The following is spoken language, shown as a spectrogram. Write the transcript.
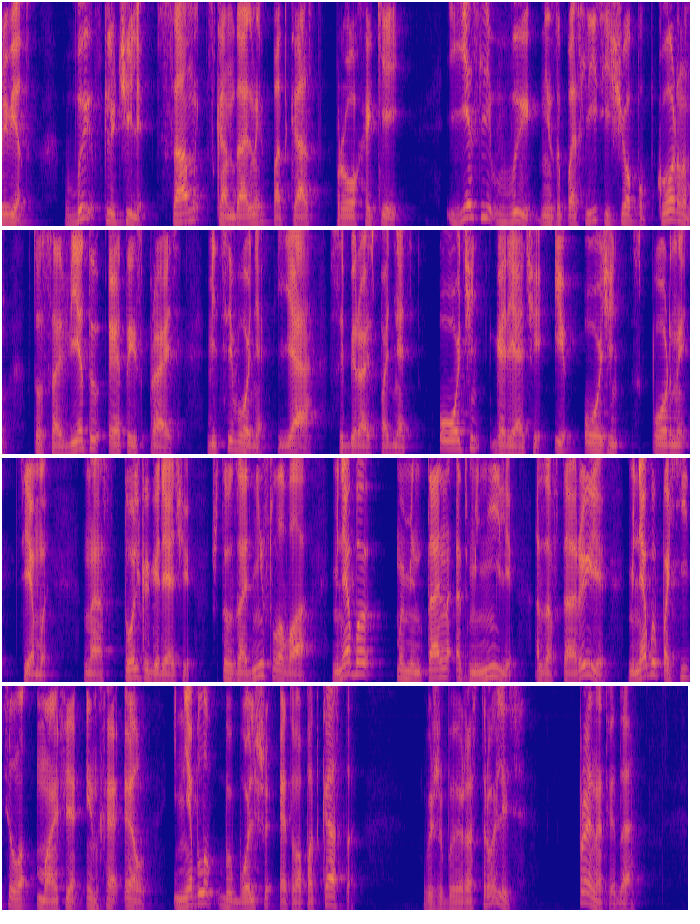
Привет! Вы включили самый скандальный подкаст про хоккей. Если вы не запаслись еще попкорном, то советую это исправить. Ведь сегодня я собираюсь поднять очень горячие и очень спорные темы. Настолько горячие, что за одни слова меня бы моментально отменили, а за вторые меня бы похитила мафия НХЛ, и не было бы больше этого подкаста. Вы же бы расстроились? Правильный ответ – да.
